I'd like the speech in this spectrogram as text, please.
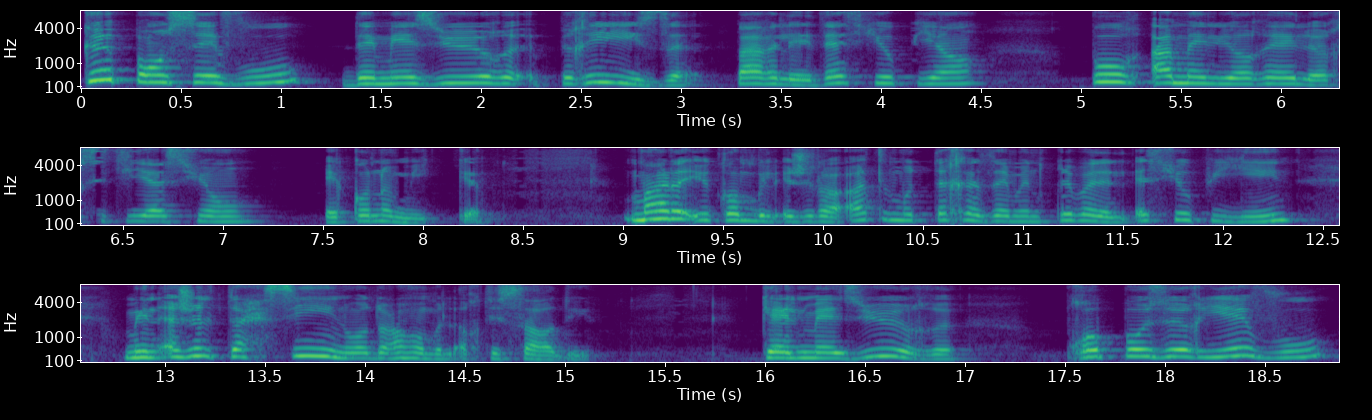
Que pensez-vous des mesures prises par les Éthiopiens pour améliorer leur situation économique ما رأيكم بالإجراءات المتخذة من قبل الإثيوبيين من أجل تحسين وضعهم الاقتصادي Quelles mesures proposeriez-vous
